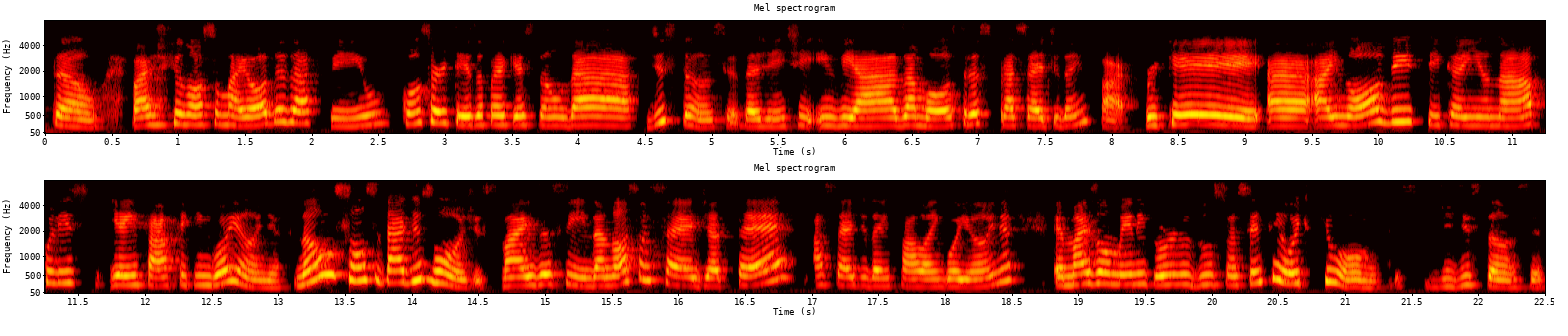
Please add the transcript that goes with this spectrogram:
Então, eu acho que o nosso maior desafio, com certeza, foi a questão da distância, da gente enviar as amostras para a sede da Infar. Porque a, a Inove fica em Anápolis e a Infar fica em Goiânia. Não são cidades longes, mas assim, da nossa sede até a sede da Infar lá em Goiânia, é mais ou menos em torno uns 68 quilômetros de distância.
